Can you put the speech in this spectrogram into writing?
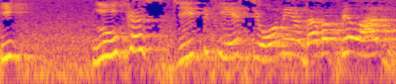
E Lucas disse que esse homem andava pelado.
